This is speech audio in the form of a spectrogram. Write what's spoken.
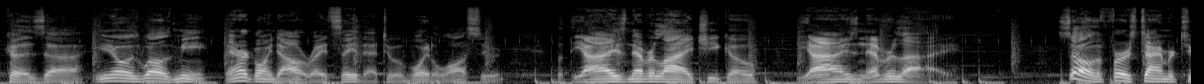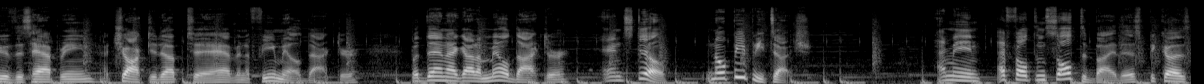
Because, uh, you know as well as me, they aren't going to outright say that to avoid a lawsuit. But the eyes never lie, Chico. The eyes never lie. So, the first time or two of this happening, I chalked it up to having a female doctor. But then I got a male doctor, and still, no pee pee touch. I mean, I felt insulted by this because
